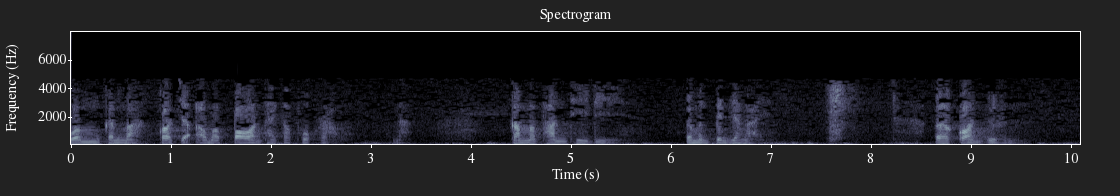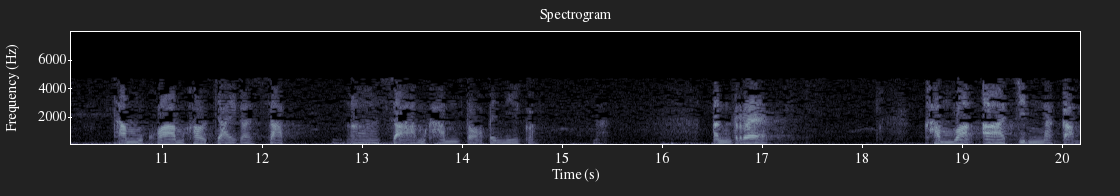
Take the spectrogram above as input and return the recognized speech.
วมกันมา ก็จะเอามาป้อนให้กับพวกเรานะกรรมพันธุ์ที่ดีเออมันเป็นยังไงเออก่อนอื่นทำความเข้าใจกับศัพท์สามคำต่อไปนี้ก่อน อันแรกคำว่าอาจินกรรม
